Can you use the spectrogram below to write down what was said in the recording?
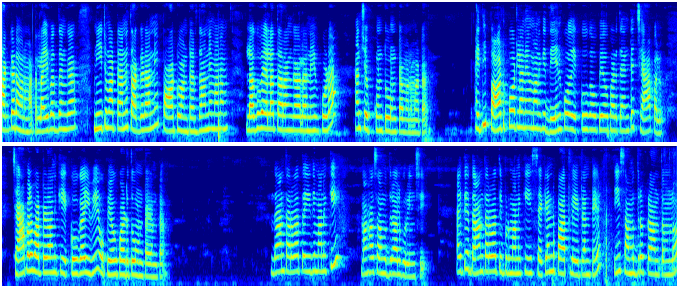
తగ్గడం అనమాట లయబద్ధంగా నీటి మట్టాన్ని తగ్గడాన్ని పాటు అంటారు. దాన్ని మనం లఘువేళ తరంగాలు అనేవి కూడా అని చెప్పుకుంటూ ఉంటాం అనమాట ఇది పాటుపోట్లు అనేవి మనకి దేనికో ఎక్కువగా ఉపయోగపడతాయంటే చేపలు. చేపలు పట్టడానికి ఎక్కువగా ఇవి ఉపయోగపడుతూ ఉంటాయంట. దాని తర్వాత ఇది మనకి మహాసముద్రాల గురించి. అయితే దాని తర్వాత ఇప్పుడు మనకి సెకండ్ పార్ట్లో ఏంటంటే ఈ సముద్ర ప్రాంతంలో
